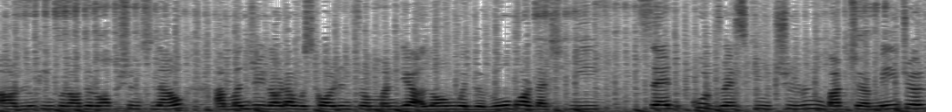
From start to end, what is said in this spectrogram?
are looking for other options now. Uh, Manjegowda was called in from Mandya along with the robot that he said could rescue children but uh, major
